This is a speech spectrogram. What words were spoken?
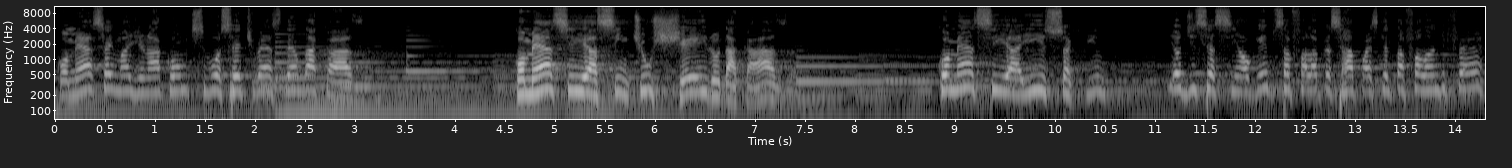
comece a imaginar como se você estivesse dentro da casa. Comece a sentir o cheiro da casa. Comece a isso, aquilo. E eu disse assim: alguém precisa falar para esse rapaz que ele está falando de fé.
